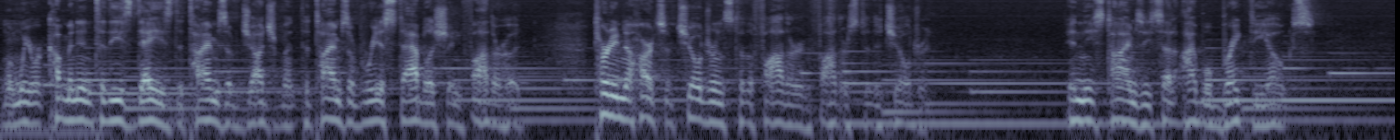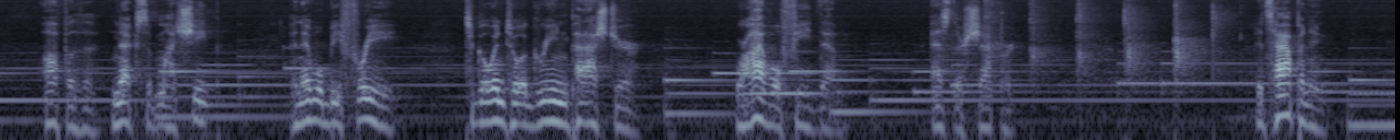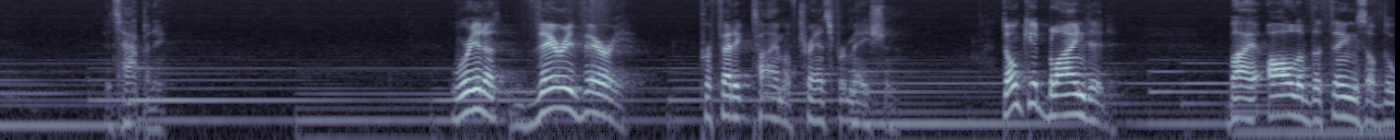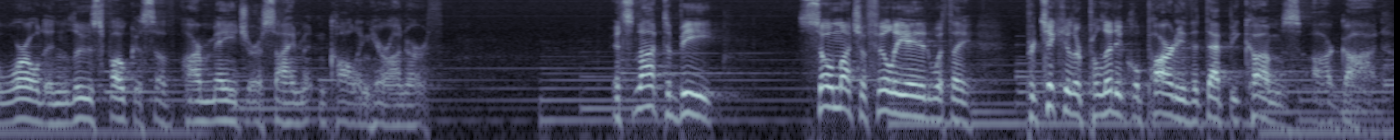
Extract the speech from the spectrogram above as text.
when we were coming into these days, the times of judgment, the times of reestablishing fatherhood, turning the hearts of children to the father and fathers to the children. In these times, he said, I will break the yokes off of the necks of my sheep, and they will be free to go into a green pasture where I will feed them as their shepherd. It's happening. It's happening. We're in a very, very prophetic time of transformation. Don't get blinded by all of the things of the world and lose focus of our major assignment and calling here on earth. It's not to be so much affiliated with a particular political party that that becomes our God.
